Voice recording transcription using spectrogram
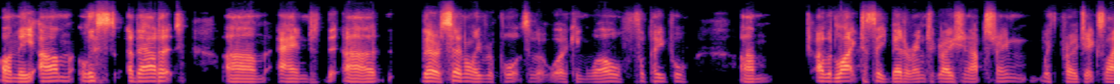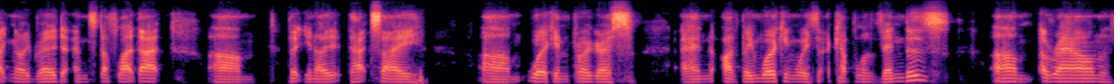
on the ARM list about it. Um, and uh, there are certainly reports of it working well for people. Um, I would like to see better integration upstream with projects like Node-RED and stuff like that. Um, but you know, that's a um, work in progress. And I've been working with a couple of vendors um, around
